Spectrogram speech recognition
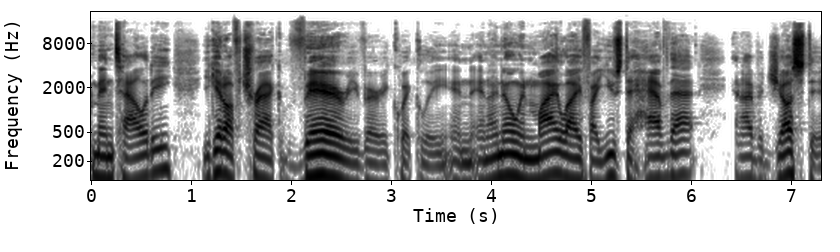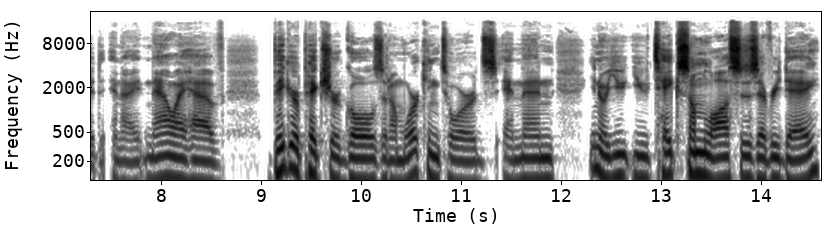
mentality, you get off track very, very quickly. And and I know in my life I used to have that and I've adjusted and I now I have bigger picture goals that I'm working towards. And then, you know, you you take some losses every day.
